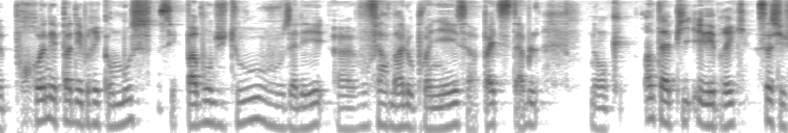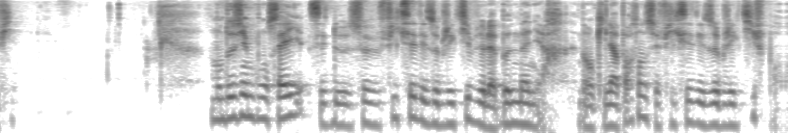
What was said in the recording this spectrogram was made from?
Ne prenez pas des briques en mousse, c'est pas bon du tout. Vous allez euh, vous faire mal au poignet, ça va pas être stable. Donc un tapis et des briques, ça suffit. Mon deuxième conseil, c'est de se fixer des objectifs de la bonne manière. Donc il est important de se fixer des objectifs pour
